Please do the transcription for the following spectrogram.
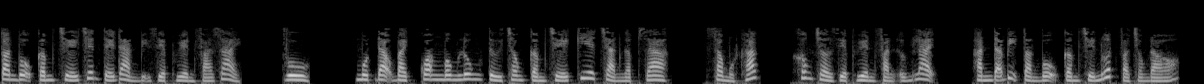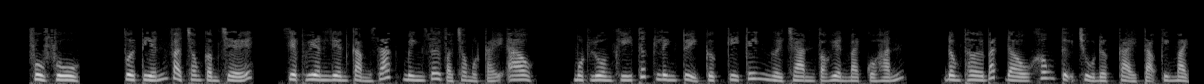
toàn bộ cấm chế trên tế đàn bị Diệp Huyền phá giải. Vù, một đạo bạch quang mông lung từ trong cấm chế kia tràn ngập ra, sau một khắc, không chờ Diệp Huyền phản ứng lại, hắn đã bị toàn bộ cấm chế nuốt vào trong đó. Phù phù, vừa tiến vào trong cấm chế, Diệp Huyền liền cảm giác mình rơi vào trong một cái ao, một luồng khí thức linh tủy cực kỳ kinh người tràn vào huyền mạch của hắn, đồng thời bắt đầu không tự chủ được cải tạo kinh mạch.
